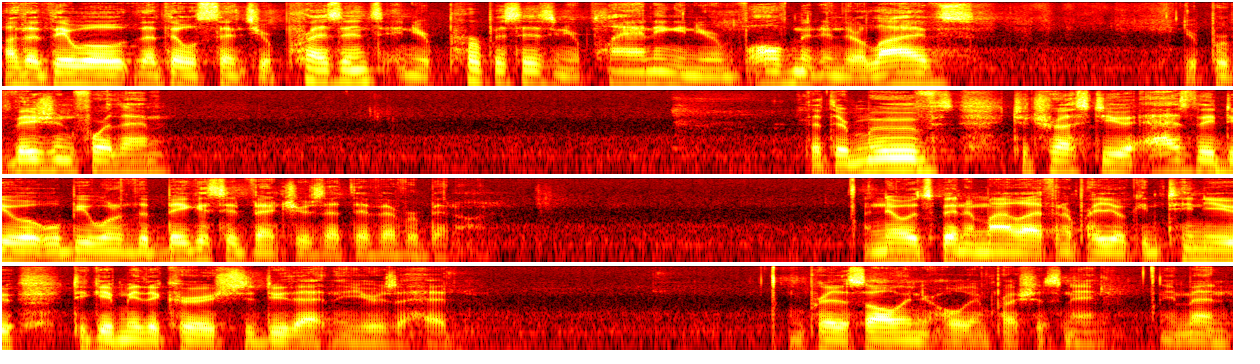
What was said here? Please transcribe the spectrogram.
uh, that they will, that they will sense your presence and your purposes and your planning and your involvement in their lives, your provision for them. That their moves to trust you as they do it will be one of the biggest adventures that they've ever been on. I know it's been in my life, and I pray you'll continue to give me the courage to do that in the years ahead. And pray this all in your holy and precious name. Amen.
